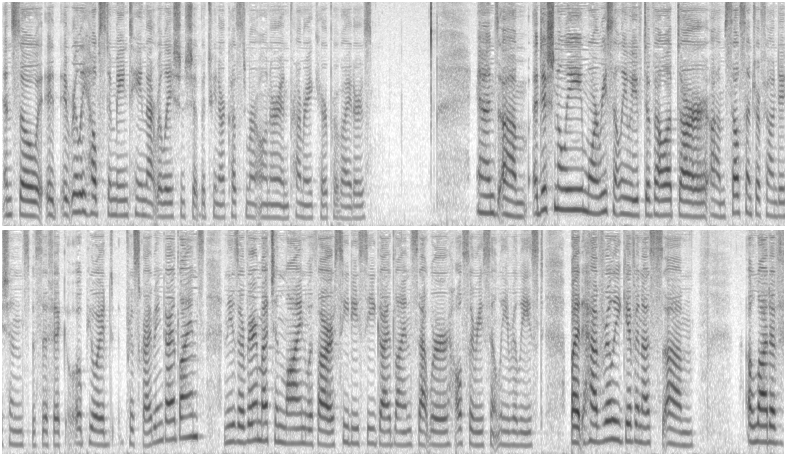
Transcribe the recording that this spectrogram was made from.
and so it, it really helps to maintain that relationship between our customer owner and primary care providers. And um, additionally, more recently, we've developed our um, Southcentral Foundation specific opioid prescribing guidelines. And these are very much in line with our CDC guidelines that were also recently released, but have really given us um, a lot of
